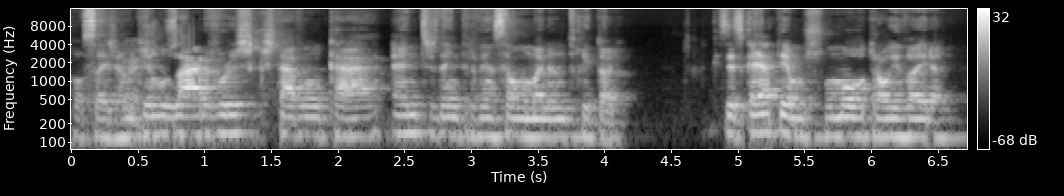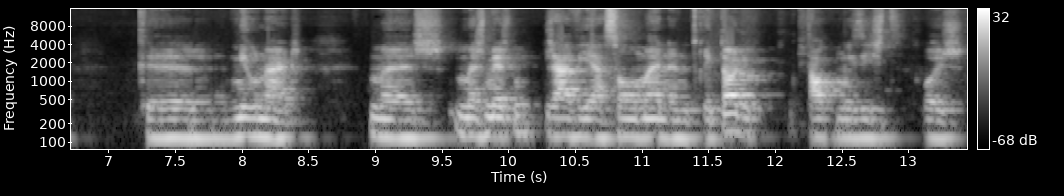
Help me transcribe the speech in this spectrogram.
Ou seja, não temos árvores que estavam cá antes da intervenção humana no território. Quer dizer, se calhar temos uma outra oliveira que milenar, mas, mas mesmo já havia ação humana no território, tal como existe hoje.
